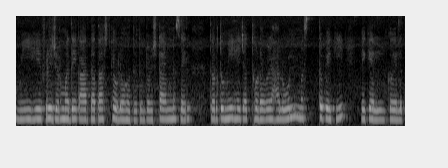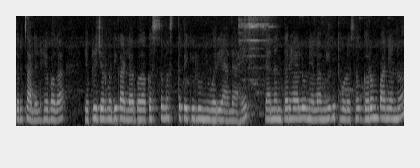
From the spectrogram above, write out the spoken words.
मी हे फ्रीजरमध्ये एक अर्धा तास ठेवलं होतं. तुमच्याकडे टाईम नसेल तर तुम्ही ह्याच्यात थोडा वेळ हलवून मस्तपैकी हे केलं केलं तर चालेल. हे बघा हे फ्रीजरमध्ये काढल्यावर बघा कसं मस्तपैकी लोणीवरी आलं आहे. त्यानंतर ह्या लोण्याला मी थोडंसं गरम पाण्यानं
